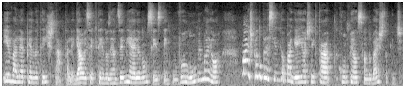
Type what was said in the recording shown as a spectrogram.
e vale a pena testar, tá legal? Esse aqui tem 200ml, eu não sei se tem com volume maior, mas pelo precinho que eu paguei, eu achei que tá compensando bastante.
